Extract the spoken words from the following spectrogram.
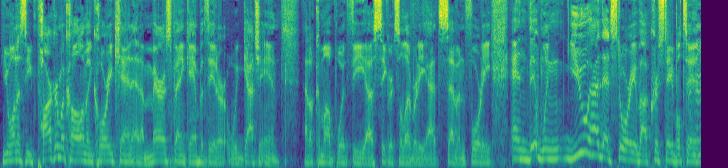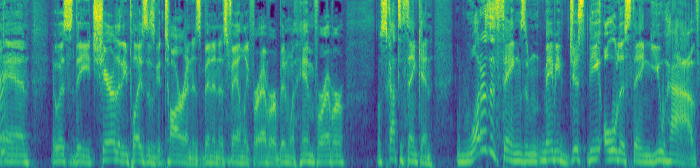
you want to see Parker McCollum and Corey Kent at Ameris Bank Amphitheater. We got you in. That'll come up with the uh, secret celebrity at 740. And th- when you had that story about Chris Stapleton, and it was the chair that he plays his guitar in, has been in his family forever, been with him forever. Just got to thinking, what are the things, and maybe just the oldest thing you have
